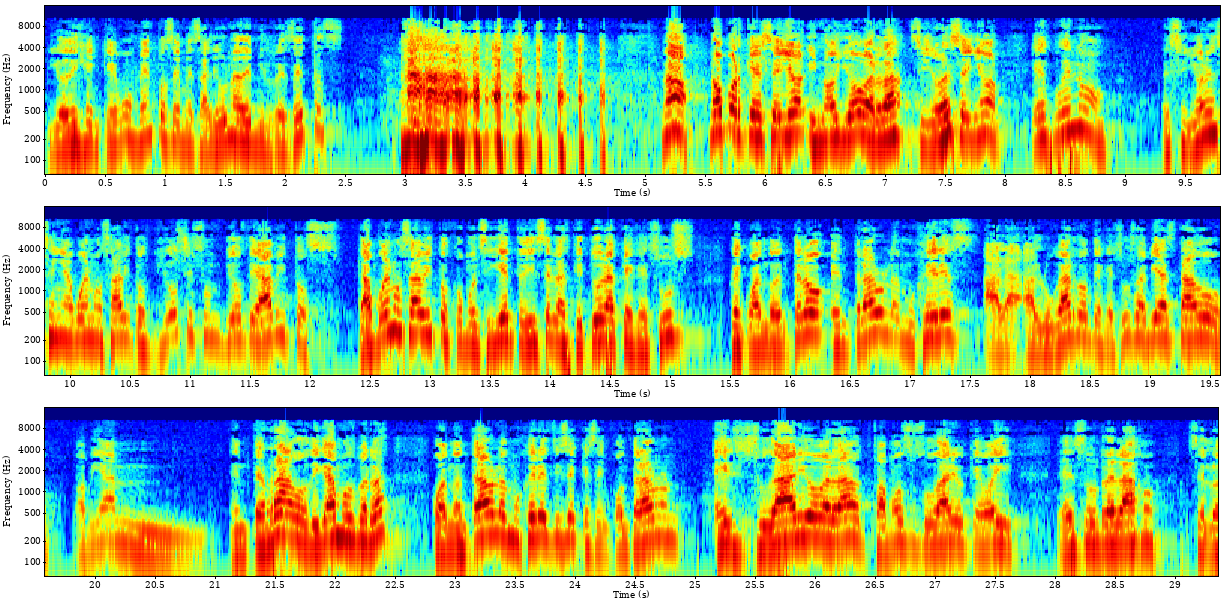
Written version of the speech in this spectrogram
Y yo dije, ¿en qué momento se me salió una de mis recetas? no, no porque el Señor, y no yo, ¿verdad? Sino el Señor, es bueno. El Señor enseña buenos hábitos. Dios es un Dios de hábitos. Tan buenos hábitos como el siguiente, dice la escritura que Jesús que cuando entró, entraron las mujeres al lugar donde Jesús había estado, lo habían enterrado, digamos, ¿verdad? Cuando entraron las mujeres dice que se encontraron el sudario, ¿verdad? famoso sudario que hoy es un relajo, se lo,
